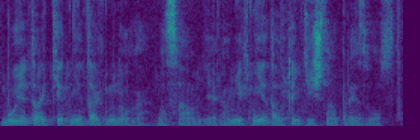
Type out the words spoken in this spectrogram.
будет ракет не так много на самом деле. У них нет аутентичного производства.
